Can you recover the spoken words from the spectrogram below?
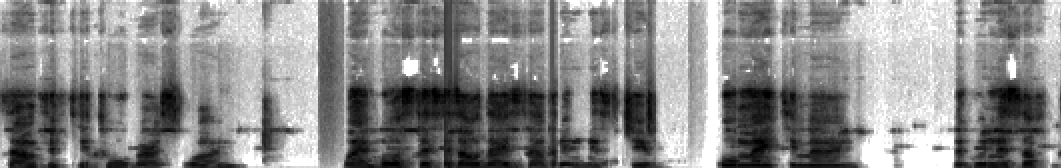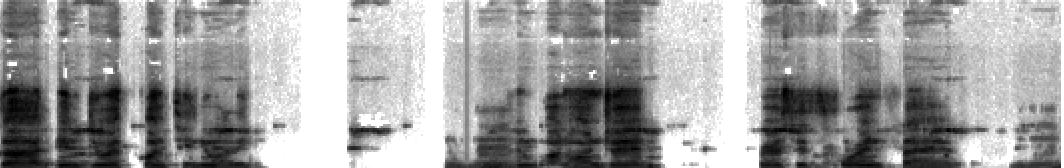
Psalm 52, verse 1. Why boastest thou thyself in mischief, O mighty man? The goodness of God endureth continually. Mm-hmm. And 100 verses 4 and 5, mm-hmm.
